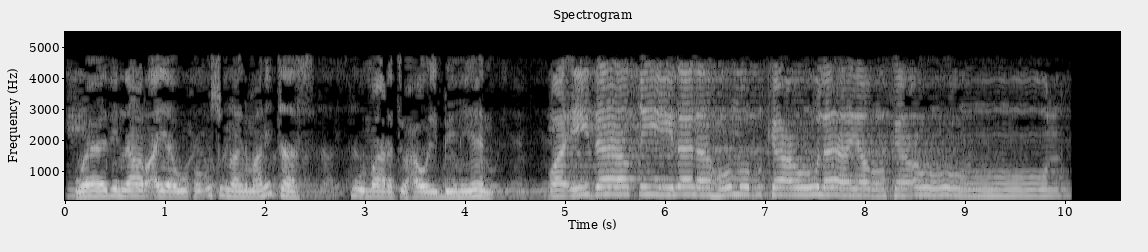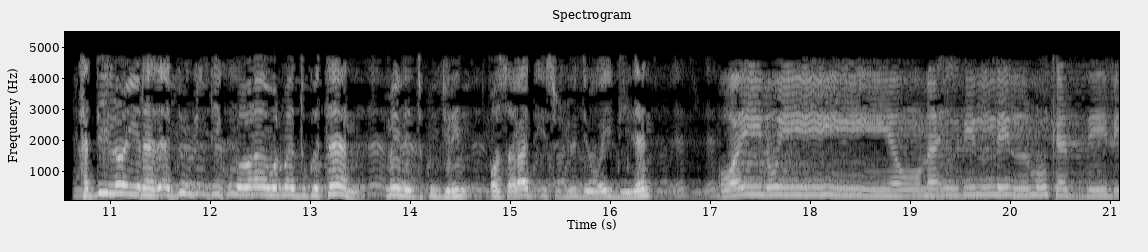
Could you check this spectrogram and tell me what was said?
وهذه النار أي وحو أسونا المانيتاس هو مارت حوي بينيين وإذا قيل لهم اركعوا لا يركعون. هدي لو يره الدنيا انت يكون ولا ورما دكتان ما يلدكون جرين؟ وصلاة سجود ويديدان ويل يومئذ للمكذبين.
